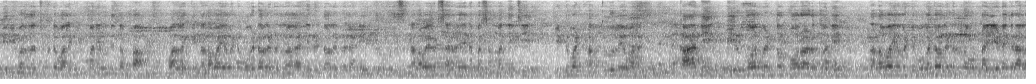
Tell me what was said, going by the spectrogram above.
మీరు ఇవ్వదలుచుకుంటే వాళ్ళకి ఇవ్వమని ఉంది తప్ప వాళ్ళకి నలభై ఒకటి ఒకటో లెటర్లో కానీ రెండో లెటర్ కానీ నలభై ఒకటి సర్వే నెంబర్ సంబంధించి ఎటువంటి హక్కులు లేవు వాళ్ళకి. కానీ మీరు గవర్నమెంట్తో పోరాడుకొని నలభై ఒకటి ఒకటో లెటర్లో ఉన్న ఏడెకరాల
